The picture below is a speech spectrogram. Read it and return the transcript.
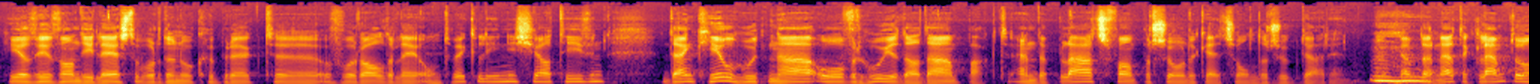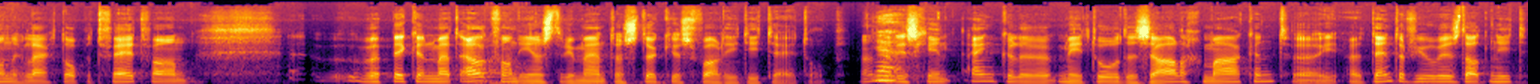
heel veel van die lijsten worden ook gebruikt voor allerlei ontwikkelinitiatieven. Denk heel goed na over hoe je dat aanpakt en de plaats van persoonlijkheidsonderzoek daarin. Ik Mhm. heb daarnet de klemtoon gelegd op het feit van we pikken met elk van die instrumenten stukjes validiteit op. Ja. Er is geen enkele methode zaligmakend. Uh, het interview is dat niet,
